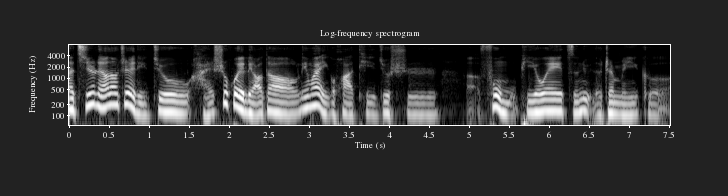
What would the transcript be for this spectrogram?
那其实聊到这里，就还是会聊到另外一个话题，就是呃父母 PUA 子女的这么一个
